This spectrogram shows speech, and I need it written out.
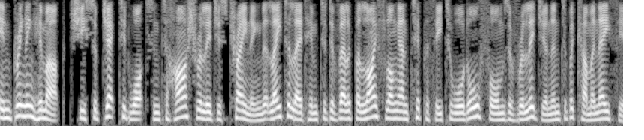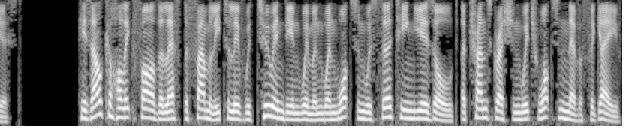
In bringing him up, she subjected Watson to harsh religious training that later led him to develop a lifelong antipathy toward all forms of religion and to become an atheist. His alcoholic father left the family to live with two Indian women when Watson was 13 years old a transgression which Watson never forgave.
